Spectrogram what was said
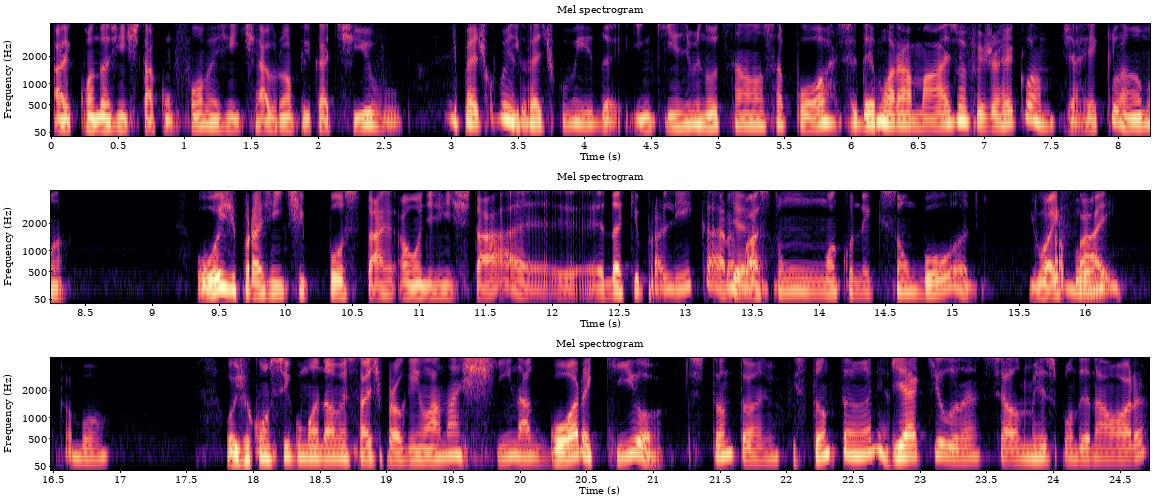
aí quando a gente está com fome, a gente abre um aplicativo E pede comida. e pede comida. Em 15 minutos está na nossa porta. Se demorar mais, meu filho, já reclamo. Já reclama. Hoje, pra gente postar aonde a gente está, é, é daqui pra ali, cara. Yeah. Basta um- uma conexão boa de Wi-Fi. Acabou. Hoje eu consigo mandar uma mensagem pra alguém lá na China, agora aqui, ó, Instantâneo. instantânea. E é aquilo, né? Se ela não me responder na hora,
